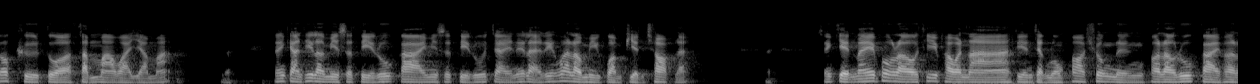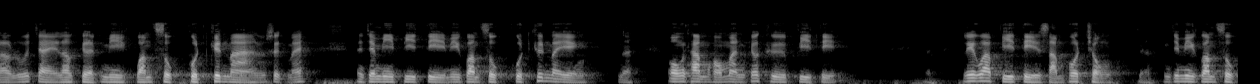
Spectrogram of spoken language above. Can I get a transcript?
ก็คือตัวสัมมาวายามะนั้นการที่เรามีสติรู้กาย มีสติรู้ใจนี่แหละเรียกว่าเรามีความเพียรชอบแล้ว สังเกตไหมพวกเราที่ภาวนาเรียนจากหลวงพ่อช่วงหนึ่งพอเรารู้กายพอเรารู้ใจเราเกิดมีความสุขผุดขึ้นมารู้สึกไหมมันจะมีปีติมีความสุขผุดขึ้นมาเองนะองค์ธรรมของมันก็คือปีติ เรียกว่าปีติสัมโพชฌงนะมันจะมีความสุข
